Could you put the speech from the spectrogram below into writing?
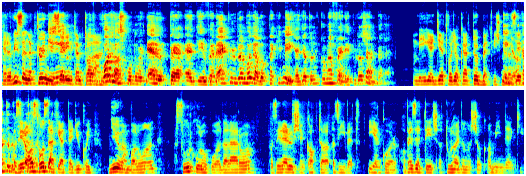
erre viszonylag könnyű Én- szerintem találni. Vagy azt mondom, hogy előtte egy évvel elküldöm, vagy adok neki még egyet, amikor már felépül az embere. még egyet, vagy akár többet is, mert Igen, azért, akár többet is, azért persze. azt hozzá kell tegyük, hogy nyilvánvalóan a szurkolók oldaláról azért erősen kapta az ívet ilyenkor a vezetés, a tulajdonosok, a mindenki.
